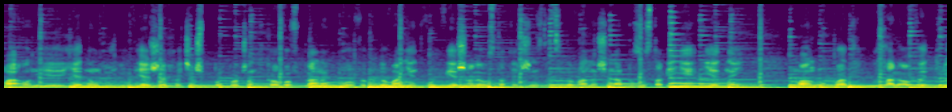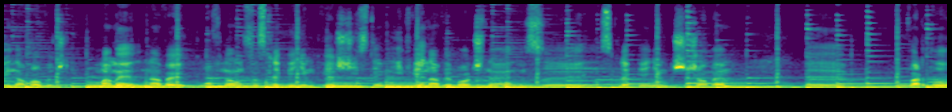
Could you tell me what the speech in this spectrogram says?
Ma on je- jedną dużą wieżę, chociaż po, początkowo w planach było wybudowanie dwóch wież, ale ostatecznie zdecydowano się na pozostawienie jednej. Ma on układ halowy trójnawowy, czyli mamy nawę główną ze sklepieniem gwiaździstym i dwie nawy boczne z sklepieniem krzyżowym. E, Warto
